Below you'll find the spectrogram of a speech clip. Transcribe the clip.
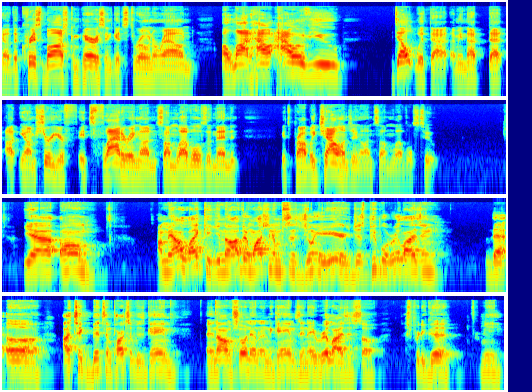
know the Chris Bosh comparison gets thrown around a lot. How how have you dealt with that? I mean that that uh, you know I'm sure you're it's flattering on some levels, and then it's probably challenging on some levels too. Yeah, um, I mean I like it. You know I've been watching him since junior year. Just people realizing that uh I take bits and parts of his game, and now I'm showing it in the games, and they realize it. So it's pretty good for me.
